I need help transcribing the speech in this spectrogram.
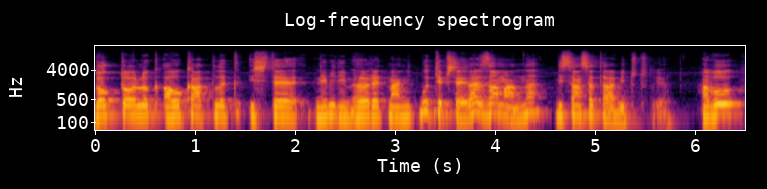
Doktorluk, avukatlık, işte ne bileyim öğretmenlik bu tip şeyler zamanla lisansa tabi tutuluyor. Ha bu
